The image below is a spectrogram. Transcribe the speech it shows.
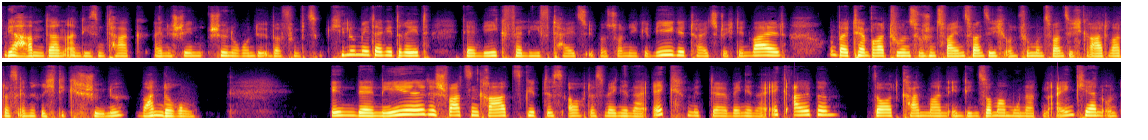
Wir haben dann an diesem Tag eine schön, schöne Runde über 15 Kilometer gedreht. Der Weg verlief teils über sonnige Wege, teils durch den Wald und bei Temperaturen zwischen 22 und 25 Grad war das eine richtig schöne Wanderung. In der Nähe des Schwarzen Grats gibt es auch das Wengener Eck mit der Wengener Eckalpe. Dort kann man in den Sommermonaten einkehren und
